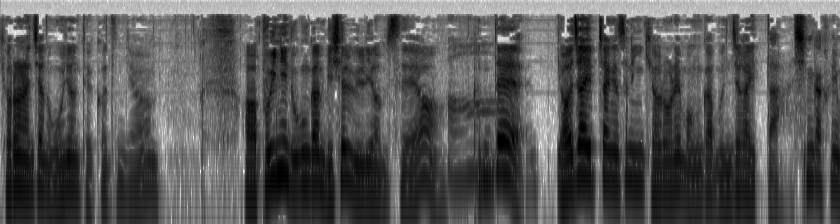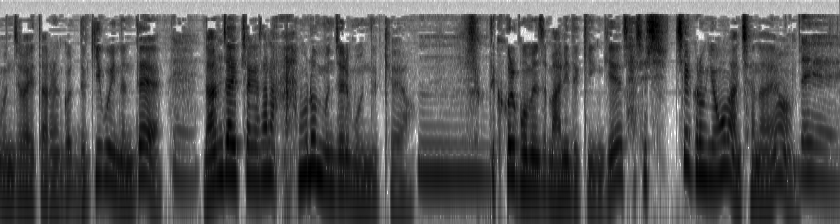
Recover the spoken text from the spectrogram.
결혼한 지 한 5년 됐거든요. 어, 부인이 누군가 미셸 윌리엄스예요. 아. 근데 여자 입장에서는 이 결혼에 뭔가 문제가 있다, 심각하게 문제가 있다라는 걸 느끼고 있는데 네. 남자 입장에서는 아무런 문제를 못 느껴요. 음, 근데 그걸 보면서 많이 느낀 게 사실 실제 그런 경우 많잖아요. 네.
